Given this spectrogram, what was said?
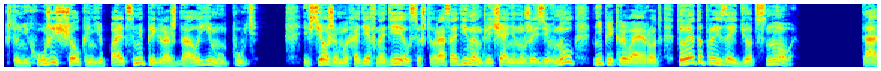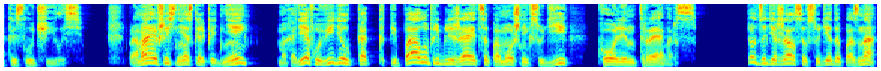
что не хуже щелканье пальцами преграждало ему путь. И все же Махадев надеялся, что раз один англичанин уже зевнул, не прикрывая рот, то это произойдет снова. Так и случилось. Промаявшись несколько дней, Махадев увидел, как к Пипалу приближается помощник судьи Колин Треверс. Тот задержался в суде допоздна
